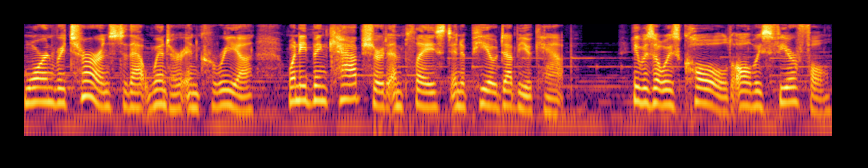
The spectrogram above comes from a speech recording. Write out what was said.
Warren returns to that winter in Korea when he'd been captured and placed in a POW camp. He was always cold, always fearful.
